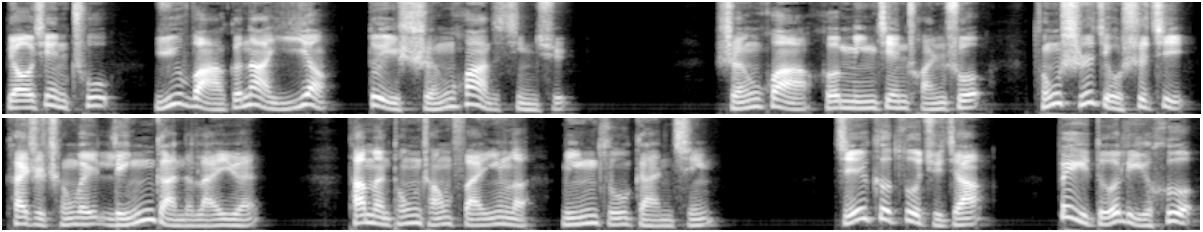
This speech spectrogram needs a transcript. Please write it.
表现出与瓦格纳一样对神话的兴趣。神话和民间传说从19世纪开始成为灵感的来源，它们通常反映了民族感情。捷克作曲家贝德里赫·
